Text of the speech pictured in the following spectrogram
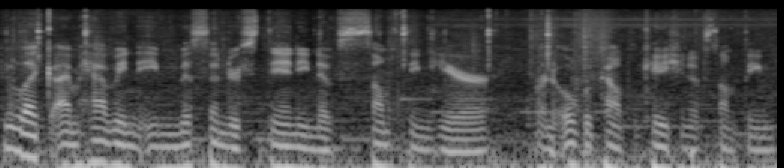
Feel like I'm having a misunderstanding of something here, or an overcomplication of something.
